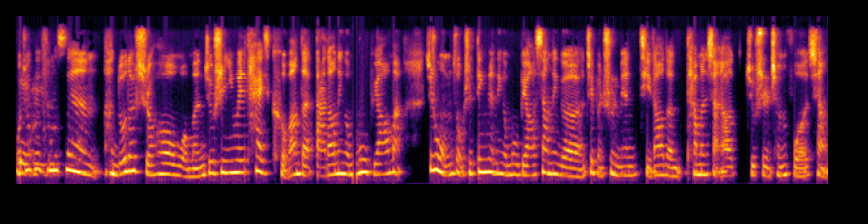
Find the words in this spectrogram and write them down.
我就会发现很多的时候，我们就是因为太渴望的达到那个目标嘛，就是我们总是盯着那个目标，像那个这本书里面提到的，他们想要就是成佛，想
